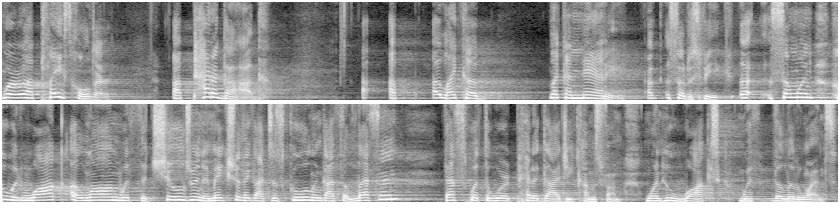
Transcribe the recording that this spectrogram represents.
were a placeholder, a pedagogue, a, a, a, like, a, like a nanny, uh, so to speak. Uh, someone who would walk along with the children and make sure they got to school and got the lesson. That's what the word pedagogy comes from, one who walked with the little ones.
